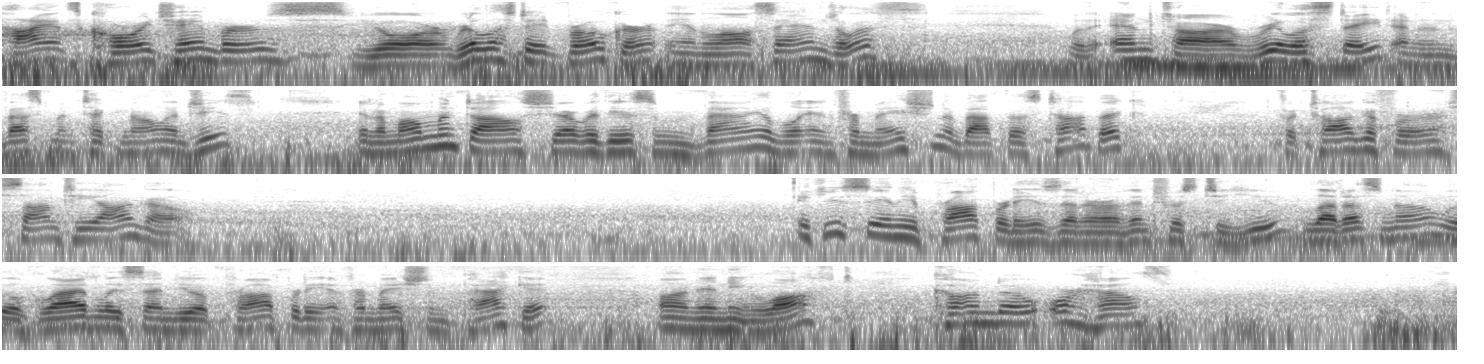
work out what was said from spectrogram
Hi, it's Corey Chambers, your real estate broker in Los Angeles with Entar Real Estate and Investment Technologies. In a moment, I'll share with you some valuable information about this topic photographer Santiago. If you see any properties that are of interest to you, let us know. We'll gladly send you a property information packet on any loft, condo, or house,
